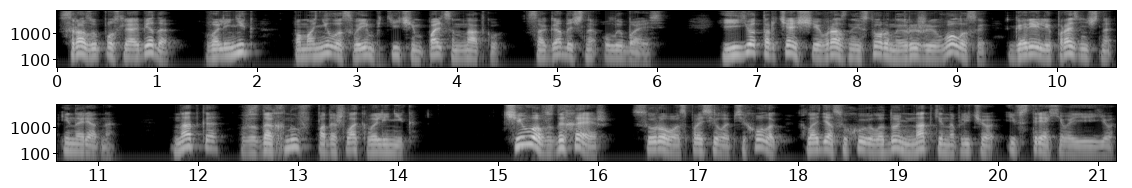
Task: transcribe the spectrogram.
сразу после обеда, Валеник поманила своим птичьим пальцем Натку, загадочно улыбаясь. Ее торчащие в разные стороны рыжие волосы горели празднично и нарядно. Натка, вздохнув, подошла к Валеник. «Чего вздыхаешь?» – сурово спросила психолог, кладя сухую ладонь Натке на плечо и встряхивая ее.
